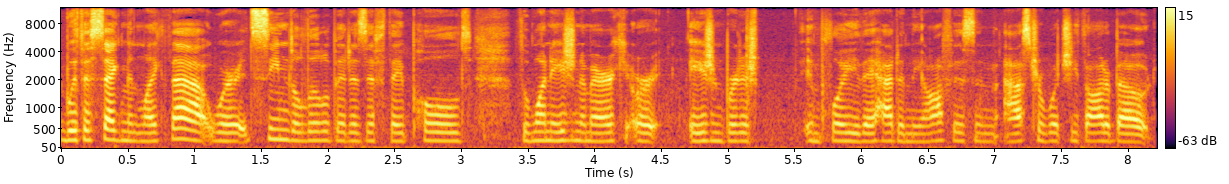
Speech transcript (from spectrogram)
with a segment like that where it seemed a little bit as if they pulled the one Asian American or Asian British employee they had in the office and asked her what she thought about,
